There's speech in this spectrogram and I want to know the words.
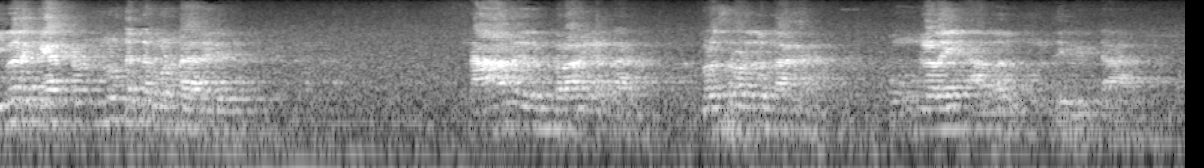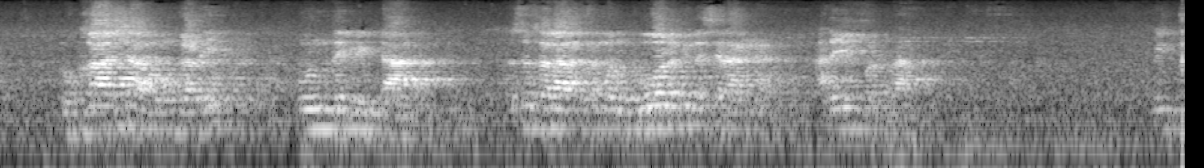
இவர் கேட்ட இன்னும் என்ன பண்ணாரு நானும் இருப்பாரான்னு கேட்டாங்க பிரசனம் சொன்னாங்க உங்களை அவர் உந்து விட்டார். உகாஷா உங்களை உந்து விட்டார். ரசூலுல்லாஹி ஒரு போருக்கு என்ன செய்யறாங்க அறிவு பண்றாங்க. யுத்த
